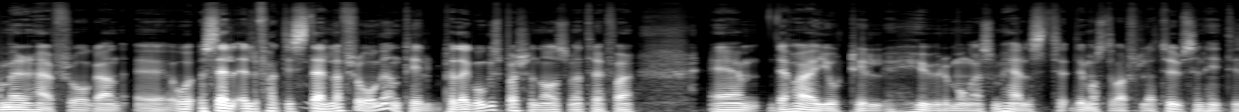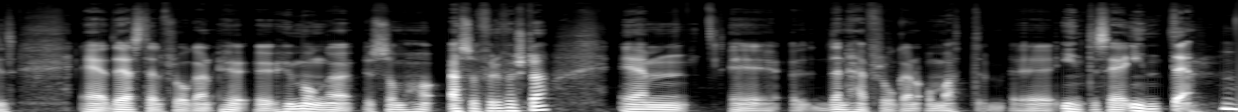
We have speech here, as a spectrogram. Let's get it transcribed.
med den här frågan och ställ, eller faktiskt ställa frågan till pedagogisk personal som jag träffar. Det har jag gjort till hur många som helst. Det måste ha varit flera tusen hittills. Där jag ställt frågan hur, hur många som har, alltså för det första, eh, den här frågan om att eh, inte säga inte. Mm.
